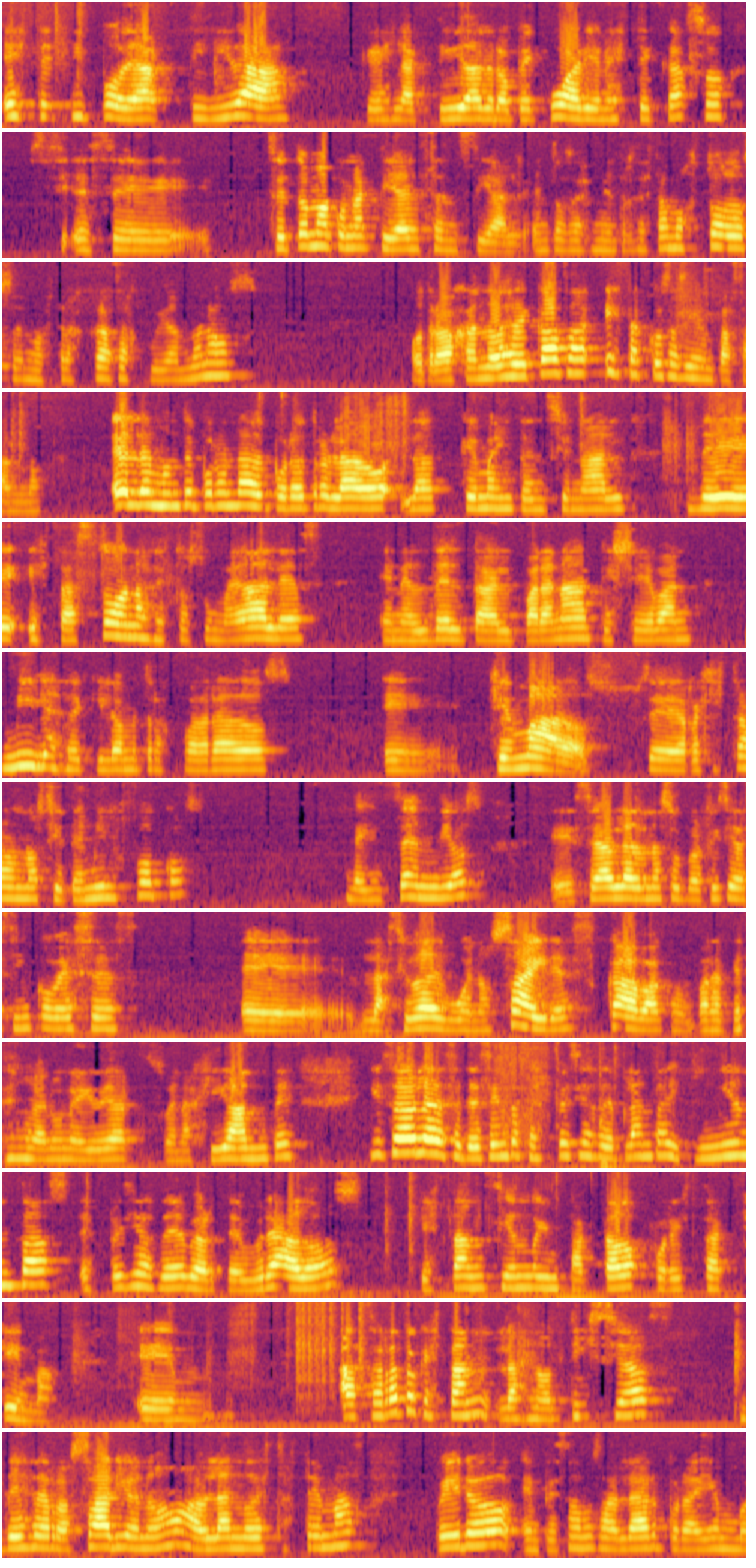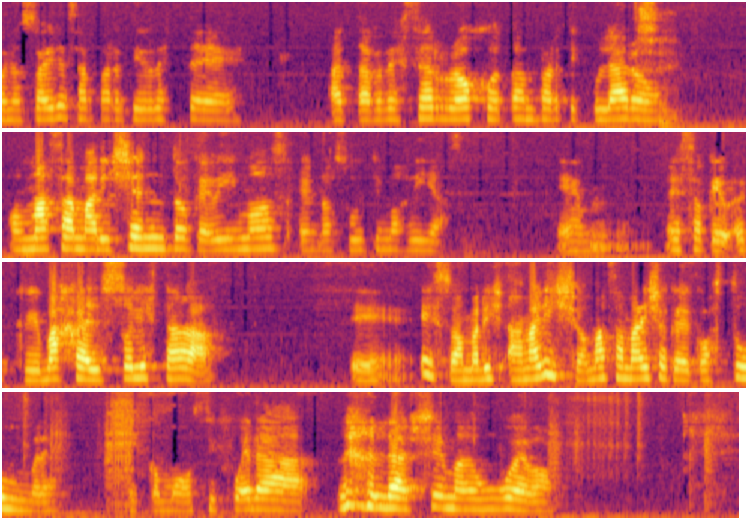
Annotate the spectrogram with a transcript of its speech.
este tipo de actividad, que es la actividad agropecuaria en este caso, se, se toma con una actividad esencial. Entonces, mientras estamos todos en nuestras casas cuidándonos o trabajando desde casa, estas cosas siguen pasando. El desmonte por un lado y por otro lado la quema intencional de estas zonas, de estos humedales en el delta del Paraná que llevan miles de kilómetros cuadrados eh, quemados. Se registraron unos 7.000 focos de incendios. Eh, se habla de una superficie de cinco veces eh, la ciudad de Buenos Aires, Cava, como para que tengan una idea, suena gigante, y se habla de 700 especies de plantas y 500 especies de vertebrados que están siendo impactados por esta quema. Em, hace rato que están las noticias desde Rosario, ¿no? Hablando de estos temas, pero empezamos a hablar por ahí en Buenos Aires a partir de este atardecer rojo tan particular o o más amarillento que vimos en los últimos días. Em, eso que, baja el sol y está, eh, eso, amarillo, más amarillo que de costumbre, como si fuera la yema de un huevo.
